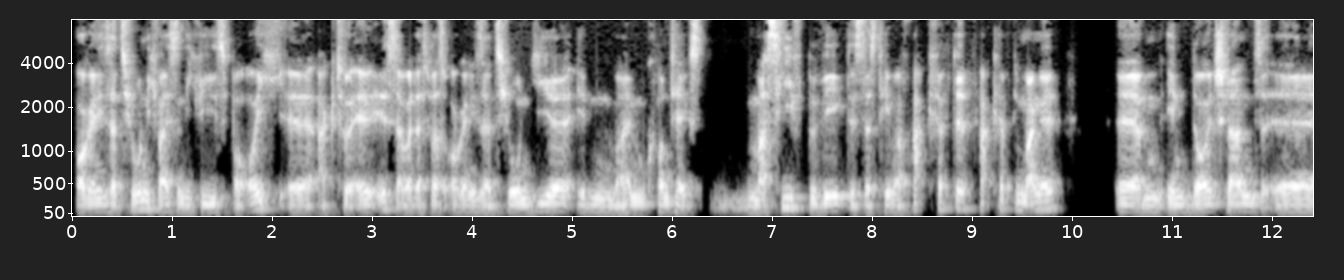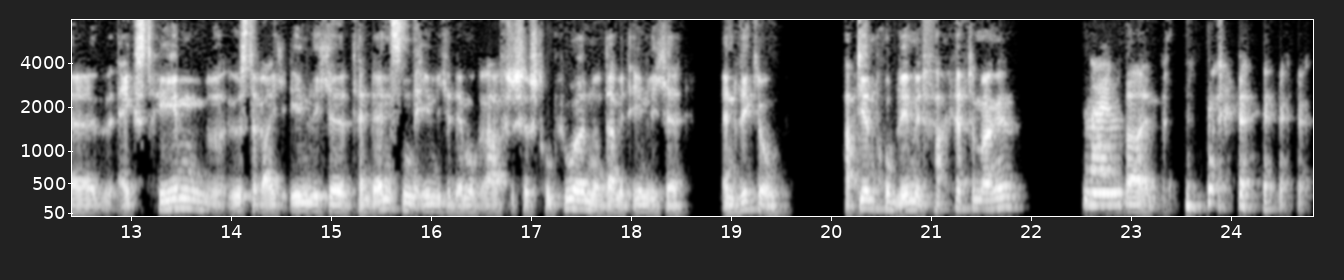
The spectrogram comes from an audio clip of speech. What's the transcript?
Organisation, ich weiß nicht, wie es bei euch äh, aktuell ist, aber das, was Organisation hier in meinem Kontext massiv bewegt, ist das Thema Fachkräfte, Fachkräftemangel ähm, in Deutschland äh, extrem, Österreich ähnliche Tendenzen, ähnliche demografische Strukturen und damit ähnliche Entwicklung. Habt ihr ein Problem mit Fachkräftemangel? Nein. Nein.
